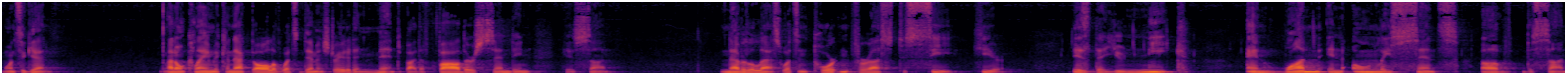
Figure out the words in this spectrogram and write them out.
Once again, I don't claim to connect all of what's demonstrated and meant by the Father sending his Son. Nevertheless, what's important for us to see here is the unique and one and only sense of the Son.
